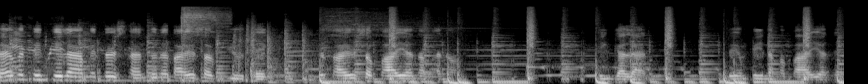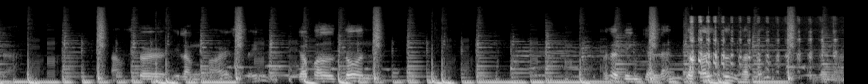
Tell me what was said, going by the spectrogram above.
17 kilometers nandun na tayo sa deck. Dito tayo sa bayan ng ano, Dingalan. Ito yung pinakabayan nila. After ilang hours, ay, Gabaldon. Wala Dingalan? Gabaldon ba to? Ayun na.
